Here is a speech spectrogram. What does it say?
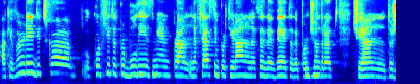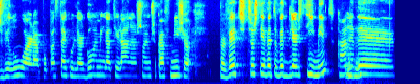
a ke vënë re diçka kur flitet për bullizmin, pra ne flasim për Tiranën e the dhe vet edhe për mhm. qendrat mm -hmm. që janë të zhvilluara, po pastaj kur largohemi nga Tirana shohim që ka fëmijë që përveç çështjeve të vetëvlerësimit, kanë mm -hmm. edhe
